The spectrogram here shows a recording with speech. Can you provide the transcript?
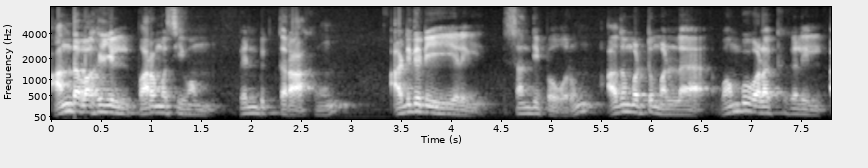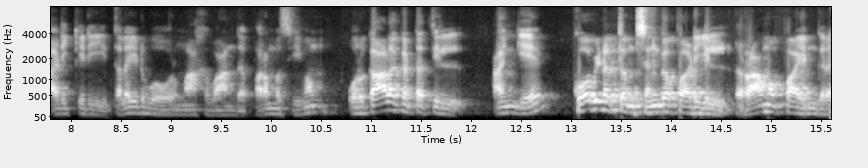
அந்த வகையில் பரமசிவம் பெண்பிக்தராகவும் அடிதடியை சந்திப்பவரும் அது மட்டுமல்ல வம்பு வழக்குகளில் அடிக்கடி தலையிடுபவருமாக வாழ்ந்த பரமசிவம் ஒரு காலகட்டத்தில் அங்கே கோபிநத்தம் செங்கப்பாடியில் ராமப்பா என்கிற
